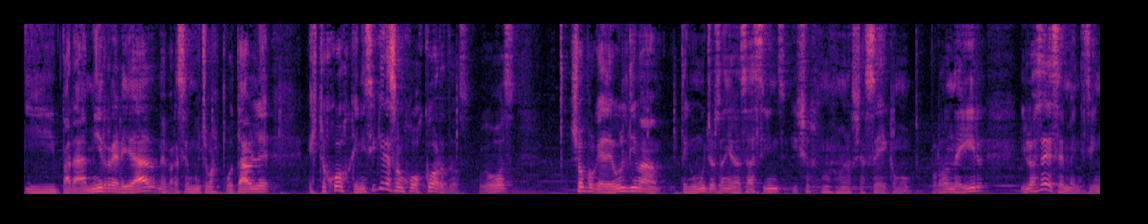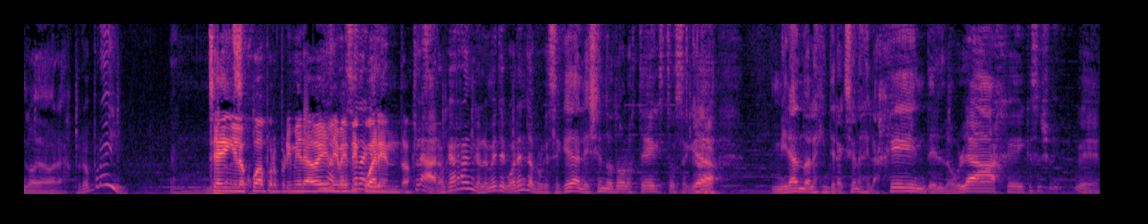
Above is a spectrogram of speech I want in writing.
y para mi realidad me parece mucho más potable estos juegos que ni siquiera son juegos cortos, porque vos... Yo porque de última tengo muchos años de Assassins y yo más o menos ya sé como por dónde ir y lo haces en 25 horas, pero por ahí... Si alguien que lo juega por primera vez una le mete persona que- 40. claro, que arranca, le mete 40 porque se queda leyendo todos los textos, se queda Claro. mirando las interacciones de la gente, el doblaje, qué sé yo. Que,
